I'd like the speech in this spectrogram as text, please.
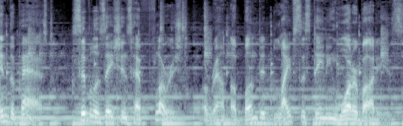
In the past, civilizations have flourished around abundant life-sustaining water bodies.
